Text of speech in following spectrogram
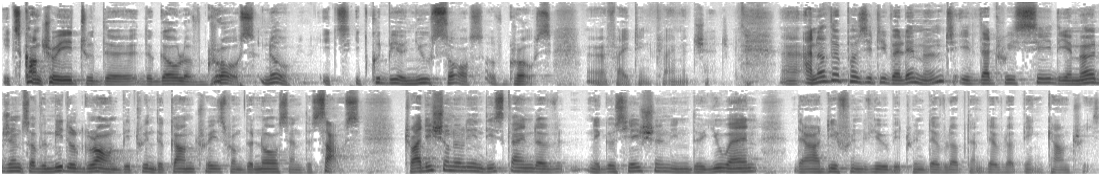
it's contrary to the, the goal of growth. No, it's, it could be a new source of growth uh, fighting climate change. Uh, another positive element is that we see the emergence of a middle ground between the countries from the north and the south. Traditionally, in this kind of negotiation in the UN, there are different views between developed and developing countries.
